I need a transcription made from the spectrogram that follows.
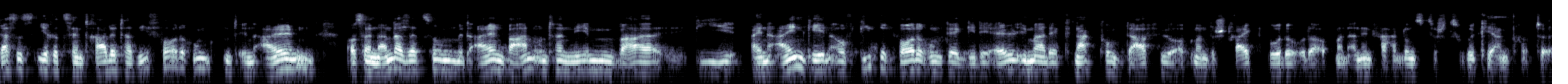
Das ist ihre zentrale Tarifforderung und in allen Auseinandersetzungen mit allen Bahnunternehmen war die, ein Eingehen auf diese Forderung der GDL immer der Knackpunkt dafür, ob man bestreikt wurde oder ob man an den Verhandlungstisch zurückkehren konnte.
